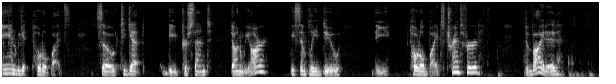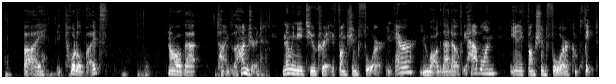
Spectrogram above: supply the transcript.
and we get total bytes. So to get the percent done we are, we simply do the total bytes transferred divided by the total bytes, and all of that times 100. And then we need to create a function for an error and log that out if we have one, and a function for complete.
